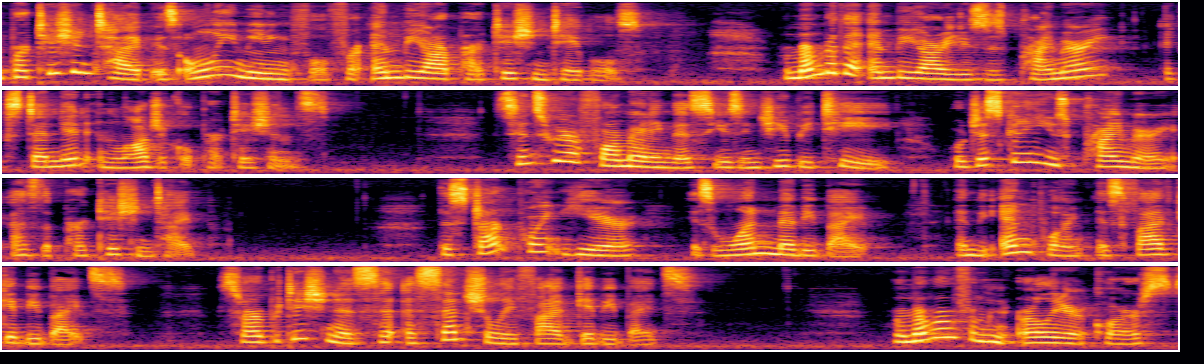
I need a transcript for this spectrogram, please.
The partition type is only meaningful for MBR partition tables. Remember that MBR uses primary, extended, and logical partitions. Since we are formatting this using GPT, we're just going to use primary as the partition type. The start point here is 1 mebibyte, and the endpoint is 5 gigabytes, so our partition is essentially 5 gigabytes. Remember from an earlier course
